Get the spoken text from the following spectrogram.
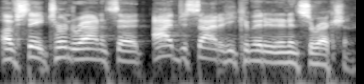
of State turned around and said, "I've decided he committed an insurrection."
